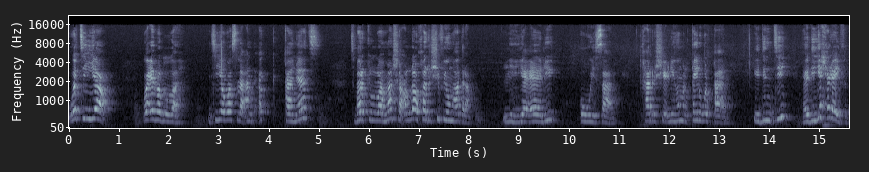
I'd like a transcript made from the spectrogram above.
وتيا وعباد الله نتيا واصلة عندك قناة تبارك الله ما شاء الله وخرجي فيهم هضره اللي هي عالي ووصال. خرجي عليهم القيل والقال. إذا انتي هذه هي حرايفك.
